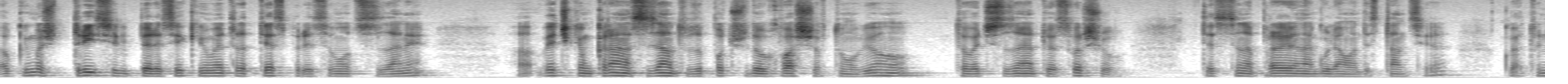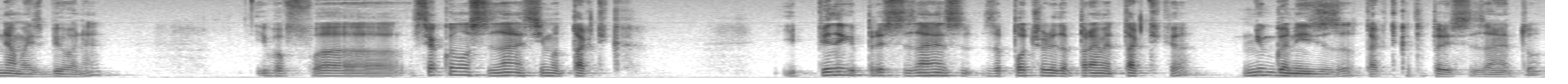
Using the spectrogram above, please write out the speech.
ако имаш 30 или 50 км тест преди самото състезание, вече към края на състезанието започваш да го хващаш автомобил, но то вече състезанието е свършило. Те са направили една голяма дистанция, която няма избиване. И в а, всяко едно състезание си има тактика. И винаги през състезание започвали да правим тактика. Никога не излиза тактиката през състезанието.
